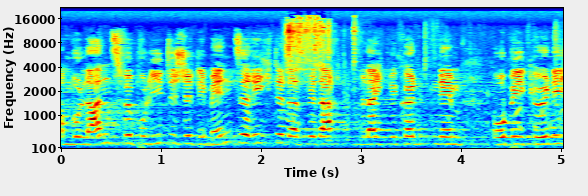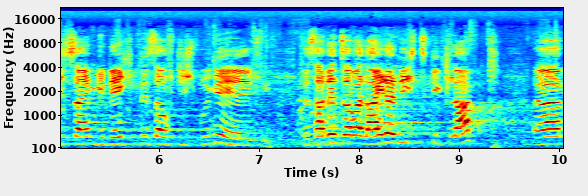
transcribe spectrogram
Ambulanz für politische Demenz errichtet, dass wir dachten, vielleicht wir könnten dem OB König seinem Gedächtnis auf die Sprünge helfen. Das hat jetzt aber leider nichts geklappt. Ähm,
